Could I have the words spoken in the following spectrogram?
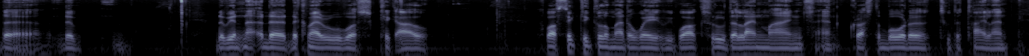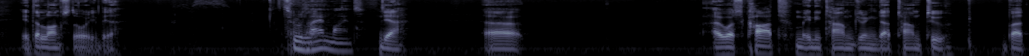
the, the, the, Vietnam, the, the Khmer Rouge was kicked out, about 60 kilometers away, we walked through the landmines and crossed the border to the Thailand. It's a long story there. through landmines. Yeah. Uh, I was caught many times during that time too, but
